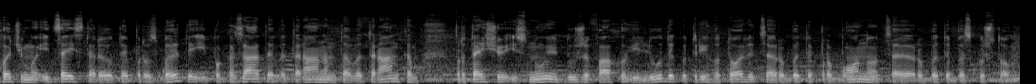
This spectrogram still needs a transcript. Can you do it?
Хочемо і цей стереотип розбити і показати ветеранам та ветеранкам про те, що існують дуже фахові люди, котрі готові це робити пробоно, це робити безкоштовно.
